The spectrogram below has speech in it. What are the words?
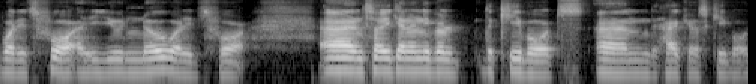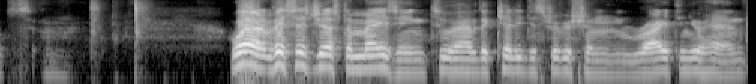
what it's for. You know what it's for and so you can enable the keyboards and hackers keyboards. Well this is just amazing to have the Kali distribution right in your hand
